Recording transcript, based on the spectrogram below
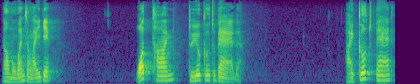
让我们完整来一遍。What time do you go to bed? I go to bed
